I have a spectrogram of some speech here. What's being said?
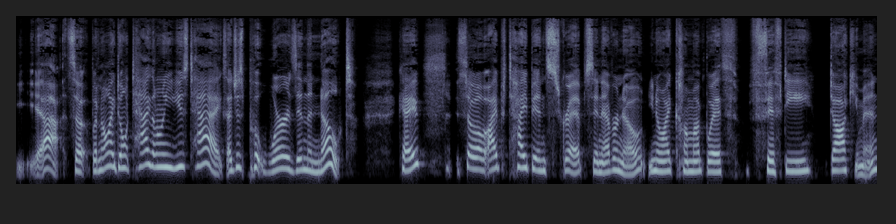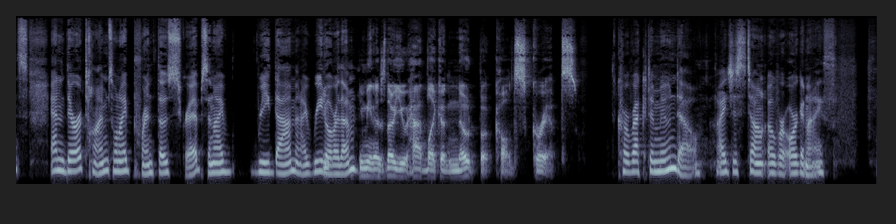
Yeah. So, but no, I don't tag. I don't even use tags. I just put words in the note. Okay. So I type in scripts in Evernote, you know, I come up with 50 documents. And there are times when I print those scripts and I read them and I read you, over them. You mean as though you had like a notebook called scripts? Correctamundo. I just don't over organize.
